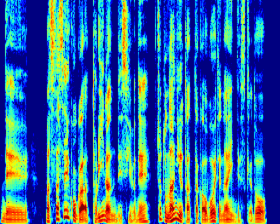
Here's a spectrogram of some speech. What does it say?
で、松田聖子が鳥なんですよね。ちょっと何歌ったか覚えてないんですけど、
